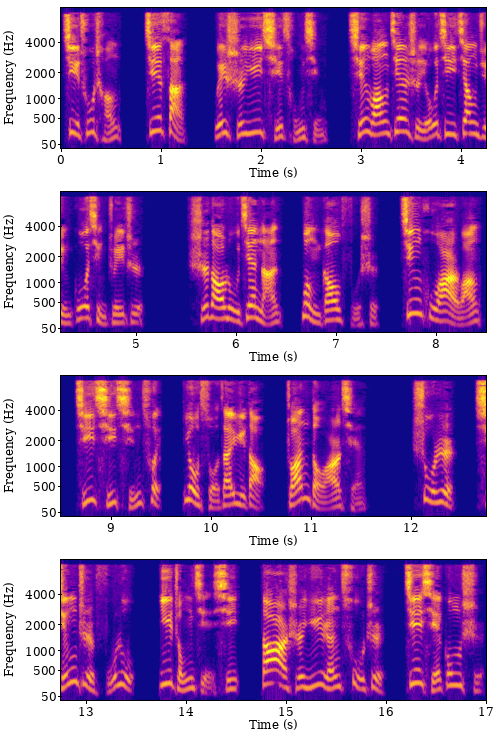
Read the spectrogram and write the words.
既出城。皆散，为十余骑从行。秦王监视游击将军郭庆追之，时道路艰难，孟高俯视，惊呼二王及其秦翠，又所在遇道，转斗而前。数日，行至福禄，一种解析，到二十余人促至，皆携弓矢。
